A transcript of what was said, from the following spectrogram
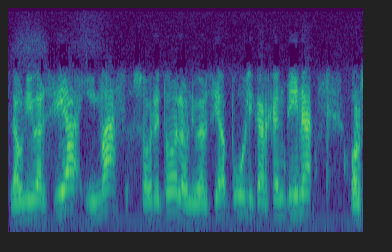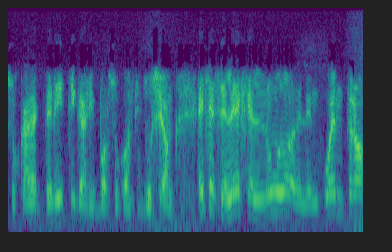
la universidad y más sobre todo la Universidad Pública Argentina por sus características y por su constitución. Ese es el eje, el nudo del encuentro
